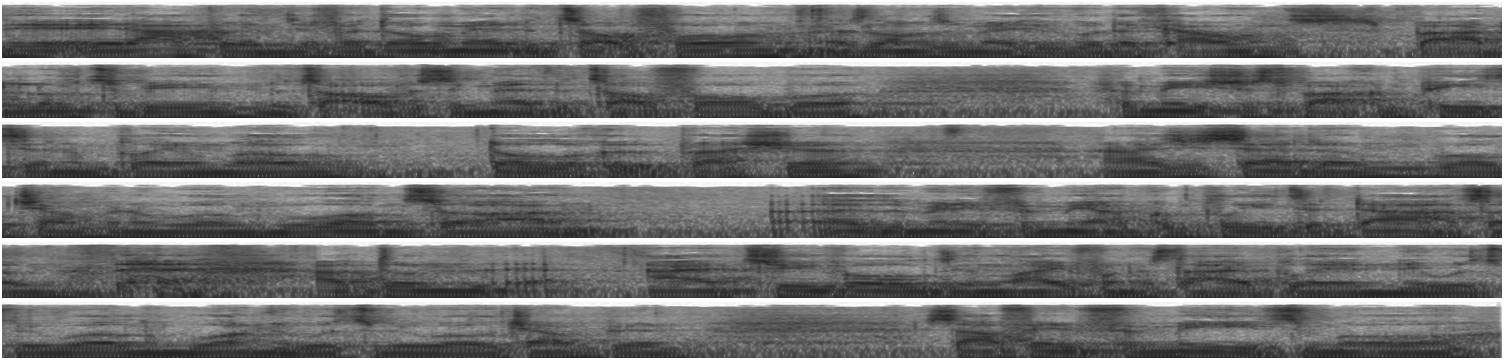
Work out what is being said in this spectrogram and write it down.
it, it, happens. If I don't make the top four, as long as I make a good account, but I'd love to be in the top. Obviously, make the top four, but for me, it's just about competing and playing well. Don't look at the pressure. And as you said, I'm world champion and world number one, so I'm, at the minute for me, I've completed darts. i have done. I had two goals in life when I started playing. It was to be world number one. It was to be world champion. So I think for me, it's more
